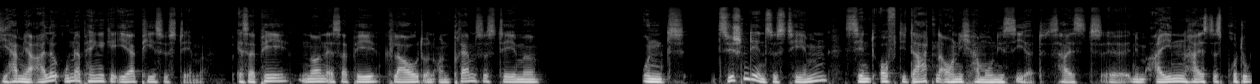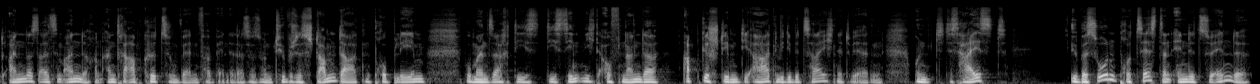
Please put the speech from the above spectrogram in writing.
die haben ja alle unabhängige ERP-Systeme. SAP, Non-SAP, Cloud und On-Prem-Systeme. Und zwischen den Systemen sind oft die Daten auch nicht harmonisiert. Das heißt, äh, in dem einen heißt das Produkt anders als im anderen. Andere Abkürzungen werden verwendet. Also so ein typisches Stammdatenproblem, wo man sagt, die, die sind nicht aufeinander abgestimmt, die Arten, wie die bezeichnet werden. Und das heißt, über so einen Prozess dann Ende zu Ende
